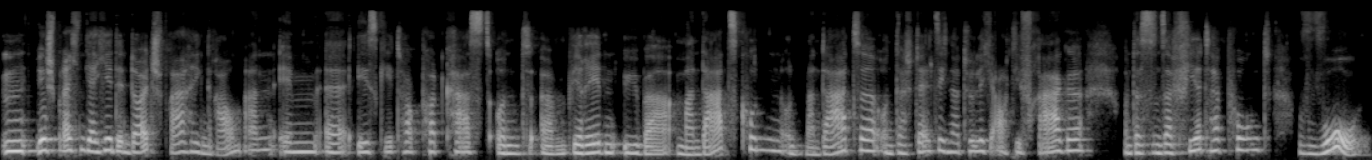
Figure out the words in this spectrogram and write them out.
Mm, wir sprechen ja hier den deutschsprachigen Raum an im äh, ESG Talk Podcast und ähm, wir reden über Mandatskunden und Mandate. Und da stellt sich natürlich auch die Frage, und das ist unser vierter Punkt, wo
